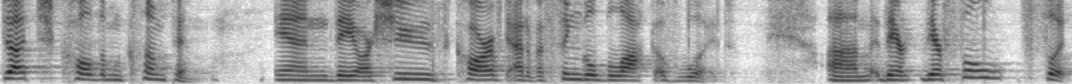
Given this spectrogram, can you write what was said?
Dutch call them klompen, and they are shoes carved out of a single block of wood. Um, they're, they're full foot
